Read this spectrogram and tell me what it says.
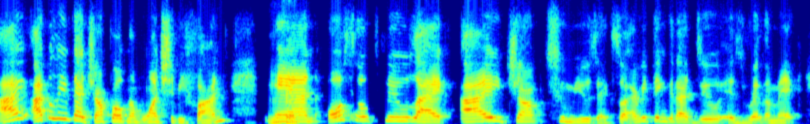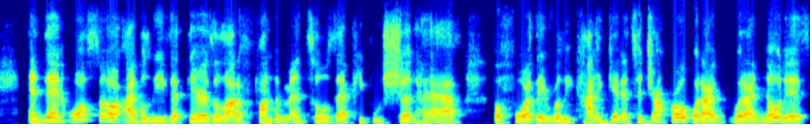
I, I believe that jump rope number one should be fun okay. and also to like i jump to music so everything that i do is rhythmic and then also i believe that there's a lot of fundamentals that people should have before they really kind of get into jump rope what i what i noticed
